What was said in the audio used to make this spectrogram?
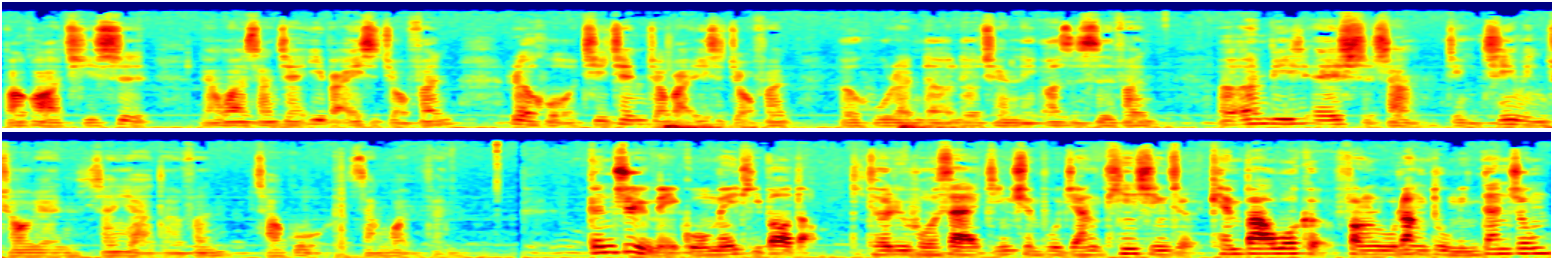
包括骑士两万三千一百一十九分、热火七千九百一十九分和湖人的六千零二十四分。而 NBA 史上仅七名球员生涯得分超过三万分。根据美国媒体报道，底特律活塞仅宣布将天行者 Kemba Walker 放入让渡名单中，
